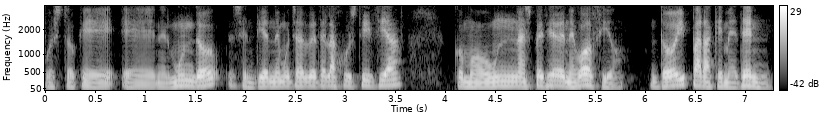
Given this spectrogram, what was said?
puesto que eh, en el mundo se entiende muchas veces la justicia como una especie de negocio. Doy para que me den.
